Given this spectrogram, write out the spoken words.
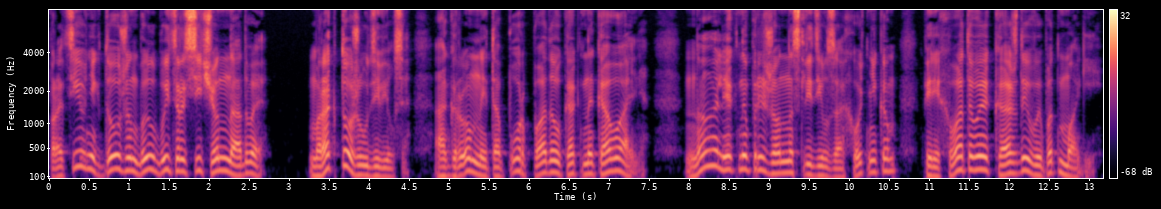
Противник должен был быть рассечен надвое. Мрак тоже удивился. Огромный топор падал как наковальня. Но Олег напряженно следил за охотником, перехватывая каждый выпад магии.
